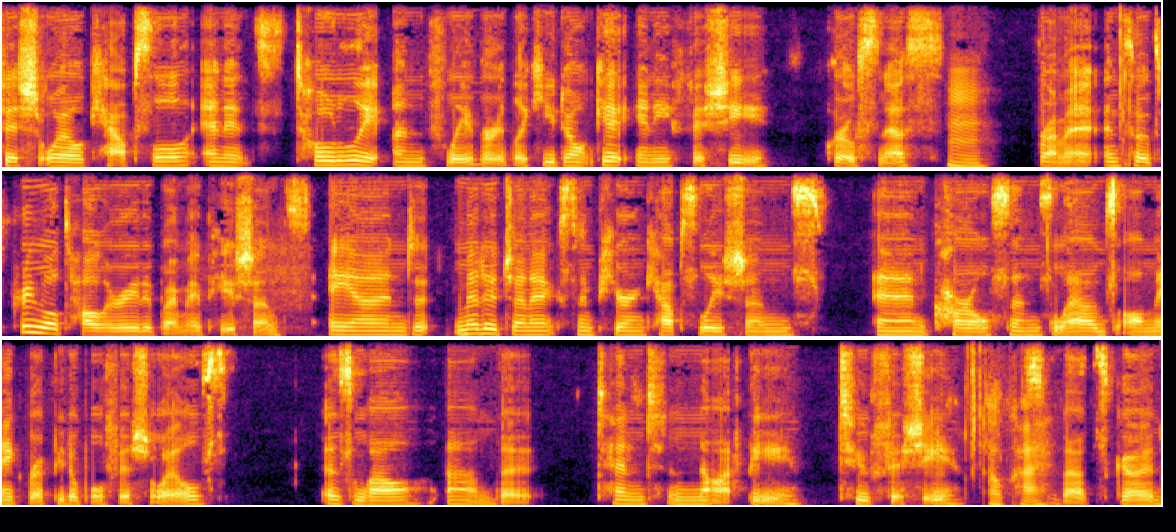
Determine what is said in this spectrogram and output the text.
fish oil capsule and it's totally unflavored. Like you don't get any fishy grossness mm. from it. And so it's pretty well tolerated by my patients. And Metagenics and Pure Encapsulations and Carlson's labs all make reputable fish oils as well um, that tend to not be too fishy. Okay. So that's good.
